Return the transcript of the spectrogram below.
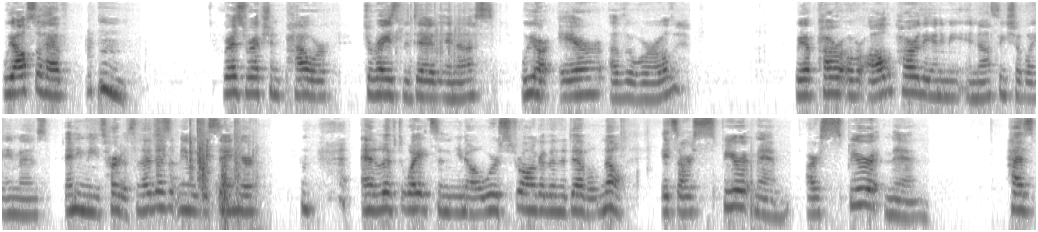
We also have resurrection power to raise the dead in us. We are heir of the world. We have power over all the power of the enemy, and nothing shall by any means, any means hurt us. And that doesn't mean we can stand here and lift weights and, you know, we're stronger than the devil. No, it's our spirit man. Our spirit man has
